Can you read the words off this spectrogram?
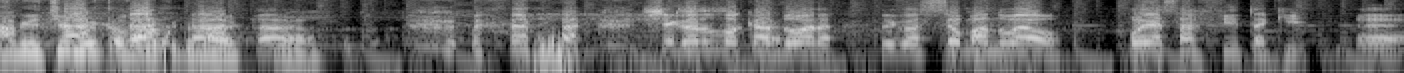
Admitiu muito rápido, Marcos. cara. Chegando no locadora, pegou, seu Manuel, põe essa fita aqui. É.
